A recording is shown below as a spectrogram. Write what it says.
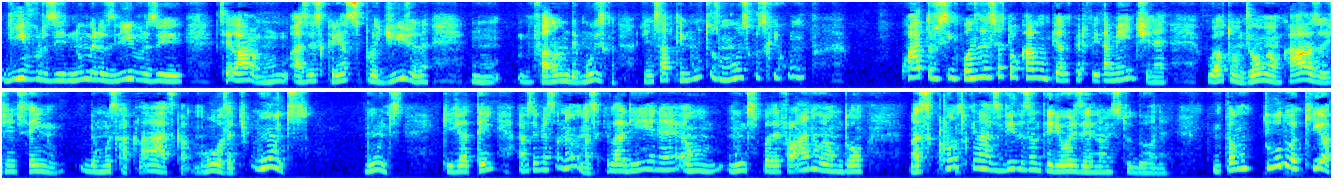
Livros e inúmeros livros e sei lá um, às vezes crianças prodígios né? Um, falando de música. A gente sabe tem muitos músicos que com 4, 5 anos eles já tocavam piano perfeitamente né? O Elton John é um caso a gente tem de música clássica Mozart muitos muitos que já tem. Aí você pensa não mas aquilo ali né é um muitos poderiam falar ah não é um dom. Mas quanto que nas vidas anteriores ele não estudou né? Então tudo aqui ó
